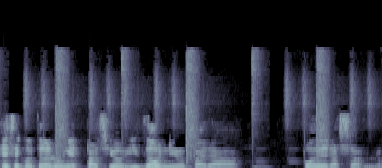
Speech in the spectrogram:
es encontrar un espacio idóneo para poder hacerlo.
